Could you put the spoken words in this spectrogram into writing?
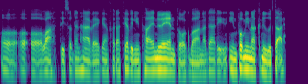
och, och, och Lahti, så den här vägen, för att jag vill inte ha ännu en tågbana där in, på mina knutar.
